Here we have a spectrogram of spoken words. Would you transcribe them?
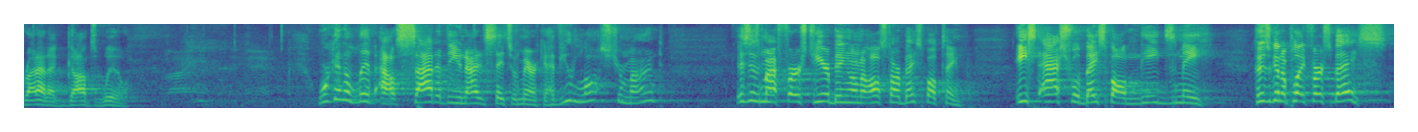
right out of God's will. We're going to live outside of the United States of America. Have you lost your mind? This is my first year being on an all star baseball team. East Asheville Baseball needs me. Who's going to play first base?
